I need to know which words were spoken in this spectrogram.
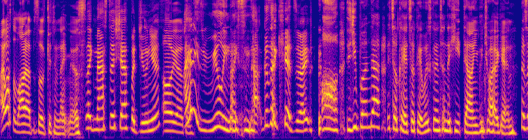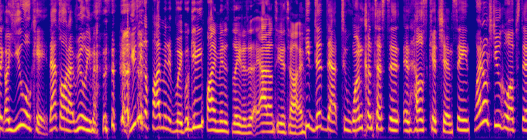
I watched a lot of episodes of Kitchen Nightmares. like Master Chef but juniors. Oh yeah. I Okay. heard he's really nice in that because they're kids, right? oh, did you burn that? It's okay. It's okay. We're just gonna turn the heat down. You can try again. It's like, are you okay? That's all that really matters. You take a five minute break. We'll give you five minutes later to add on to your time. he did that to one contestant in Hell's Kitchen, saying, "Why don't you go upstairs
